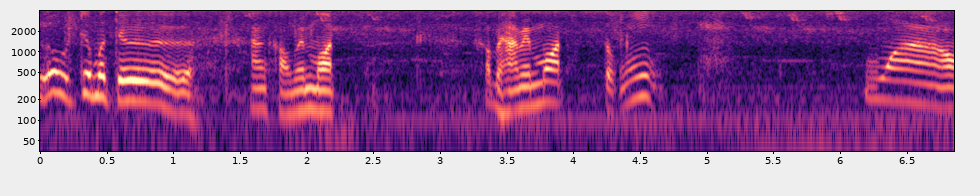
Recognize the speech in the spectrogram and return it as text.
เราจะมาเจอทางเขาไม่หมดเข้าไปหาแม่มอดตรงนี้ ว้าว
